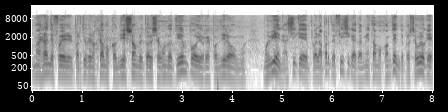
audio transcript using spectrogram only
más grande fue el partido que nos quedamos con 10 hombres todo el segundo tiempo y respondieron muy bien. Así que por la parte física también estamos contentos, pero seguro que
